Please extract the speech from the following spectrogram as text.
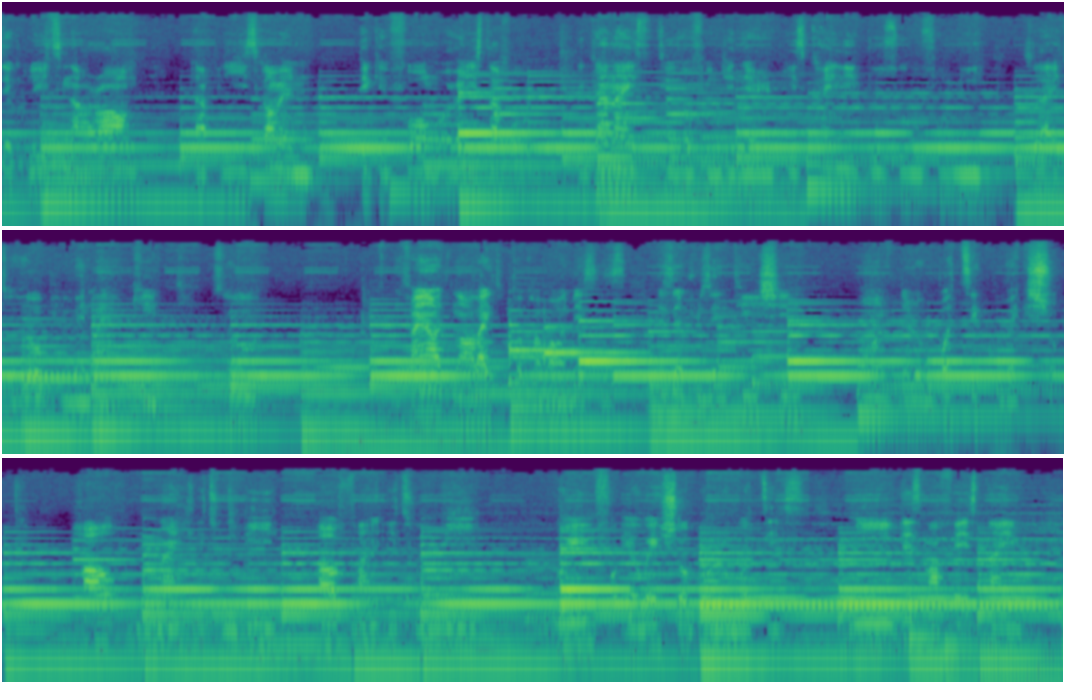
Circulating around, that please come and pick a form or register for the Ghana Institute of Engineering. Please kindly do so for me so that it will help you when I came. So the final thing I'd like to talk about this is this is a presentation on the robotic workshop. How nice it will be, how fun it will be going for a workshop on robotics. Me, this is my first time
